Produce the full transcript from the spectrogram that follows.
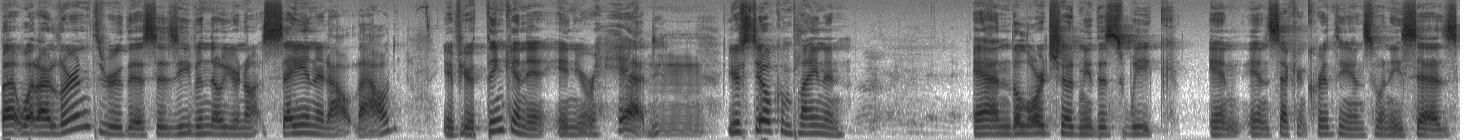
But what I learned through this is even though you're not saying it out loud, if you're thinking it in your head, you're still complaining. And the Lord showed me this week in, in 2 Corinthians when he says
